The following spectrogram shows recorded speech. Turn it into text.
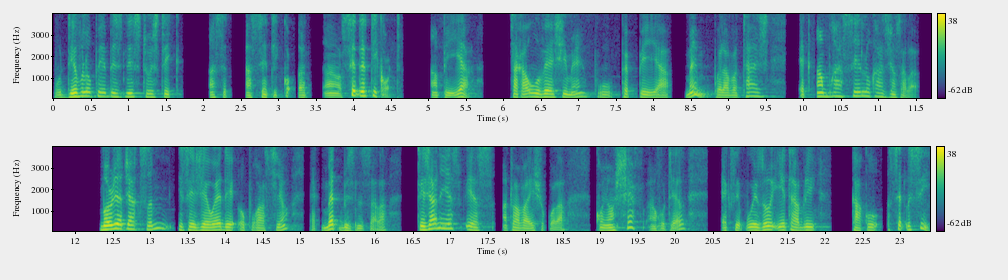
pour développer business touristique en Saint-Éticotte en PIA. Ça a ouvert chemin pour PIA même pour l'avantage et embrasser l'occasion ça là. Maria Jackson, qui s'est gérée des opérations et met business ça là, déjà une SPS en travail chocolat, comme un chef en hôtel, et c'est pour raison établi Kako cette-ci.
